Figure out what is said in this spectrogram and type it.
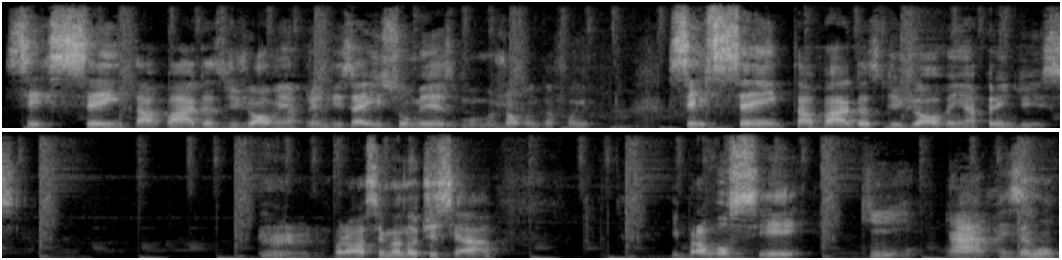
60 vagas de jovem aprendiz. É isso mesmo, meu jovem gafanhoto. 60 vagas de jovem aprendiz. Próxima notícia. E para você que, ah, mas eu não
